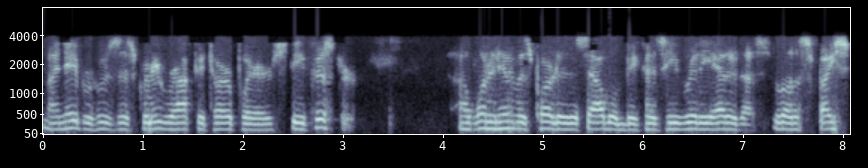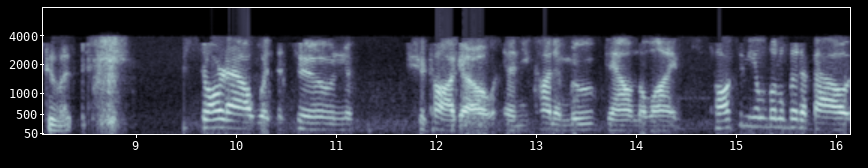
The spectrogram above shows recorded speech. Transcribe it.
my neighbor, who's this great rock guitar player, Steve Fister. I wanted him as part of this album because he really added a, a lot of spice to it. Start out with the tune Chicago, and you kind of move down the line talk to me a little bit about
